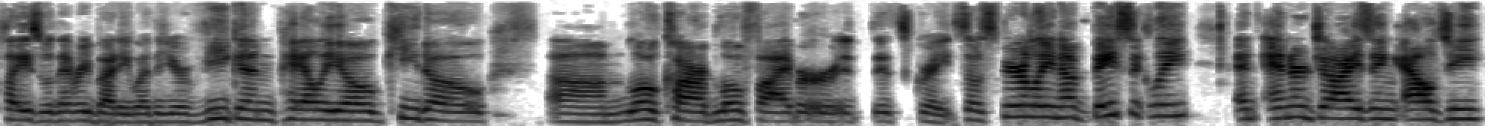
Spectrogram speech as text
plays with everybody, whether you're vegan, paleo, keto, um, low carb, low fiber. It, it's great. So spirulina, basically an energizing algae,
